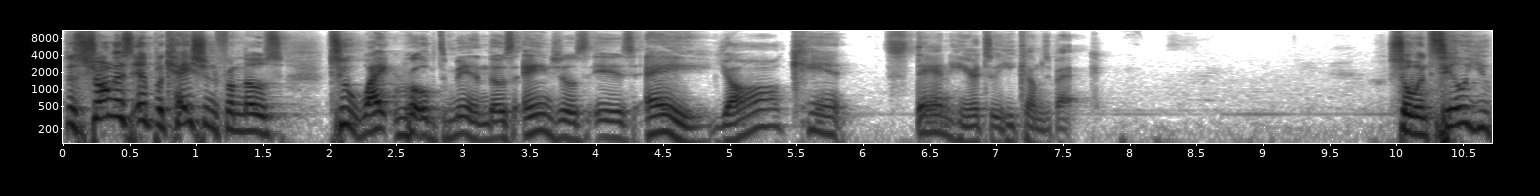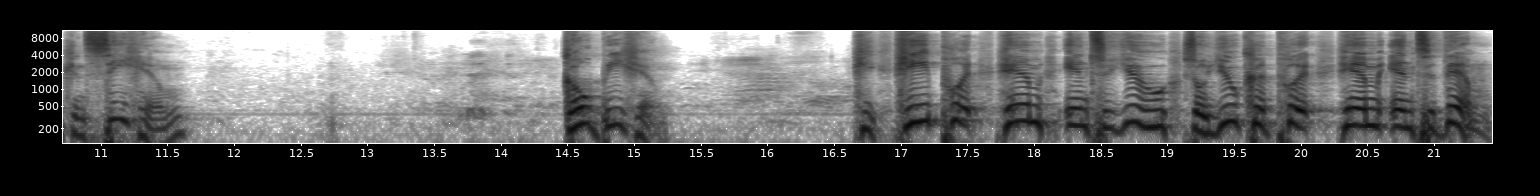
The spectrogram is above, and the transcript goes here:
The strongest implication from those two white robed men, those angels, is hey, y'all can't stand here till he comes back. So until you can see him, go be him. He, he put him into you so you could put him into them.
